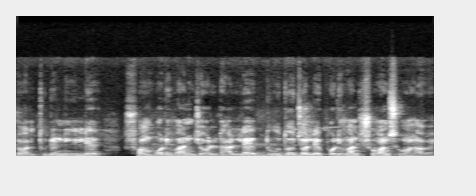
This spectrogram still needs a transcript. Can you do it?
জল তুলে নিলে সমপরিমাণ জল ঢাললে দুধ ও জলের পরিমাণ সমান সমান হবে।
